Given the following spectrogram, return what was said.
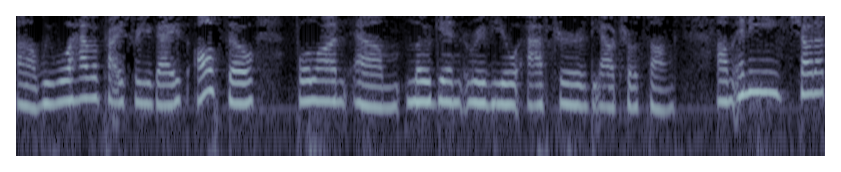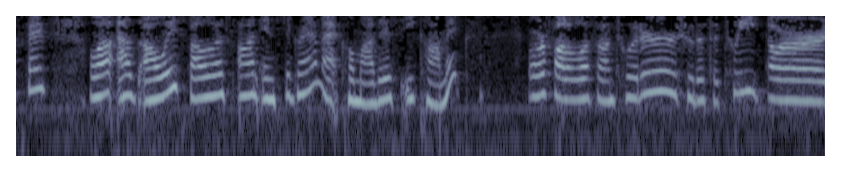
uh, we will have a prize for you guys. Also, full on um, Logan review after the outro song. Um, any shout outs, guys? Well, as always, follow us on Instagram at Comadres y Comics. Or follow us on Twitter, or shoot us a tweet, or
